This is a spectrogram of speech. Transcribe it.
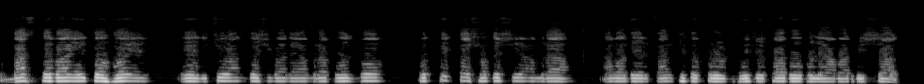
বাস্তবায়িত হয়ে এর চূড়ান্ত সীমানে আমরা পৌঁছবো। প্রত্যেকটা সদস্য আমরা আমাদের কাঙ্ক্ষিত প্লট বুঝে পাব বলে আমার বিশ্বাস।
